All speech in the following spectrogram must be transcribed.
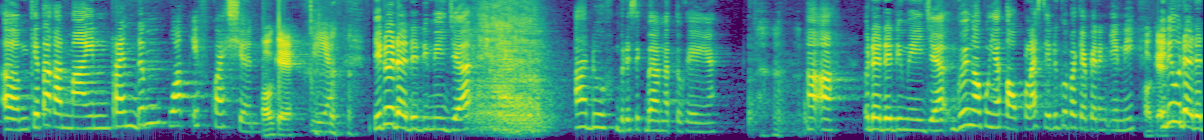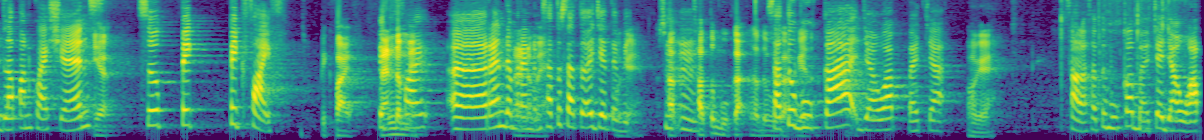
em, kita akan main random what if question. oke Iya. Jadi udah ada di meja. Aduh, berisik banget tuh kayaknya. Ah, ah, udah ada di meja. Gue nggak punya toples, jadi gue pakai piring ini. Oke. Ini udah ada 8 questions. Iya. So pick pick five. Pick five Pick random five, ya eh, random, Random random. ya? Satu-satu aja oke tapi. Sat- satu buka satu buka Satu gitu. buka, jawab, baca. oke Salah, satu buka, baca, jawab.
